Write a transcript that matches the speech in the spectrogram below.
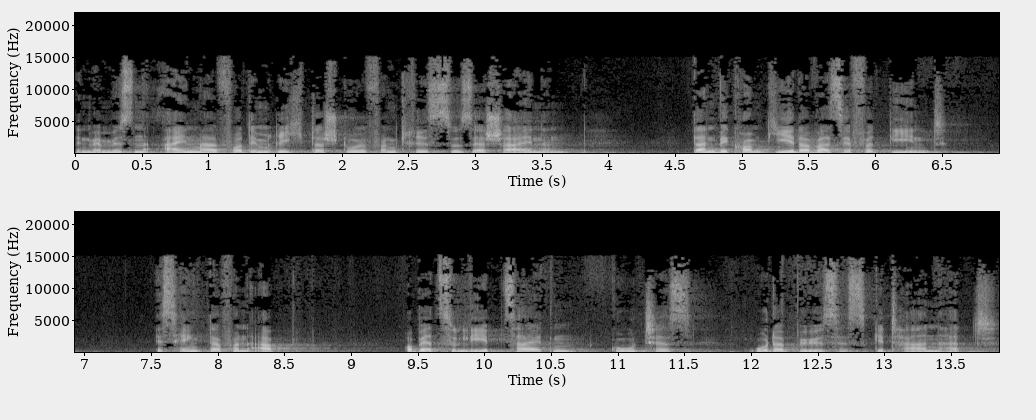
denn wir müssen einmal vor dem Richterstuhl von Christus erscheinen. Dann bekommt jeder, was er verdient. Es hängt davon ab, ob er zu Lebzeiten Gutes oder Böses getan hat.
